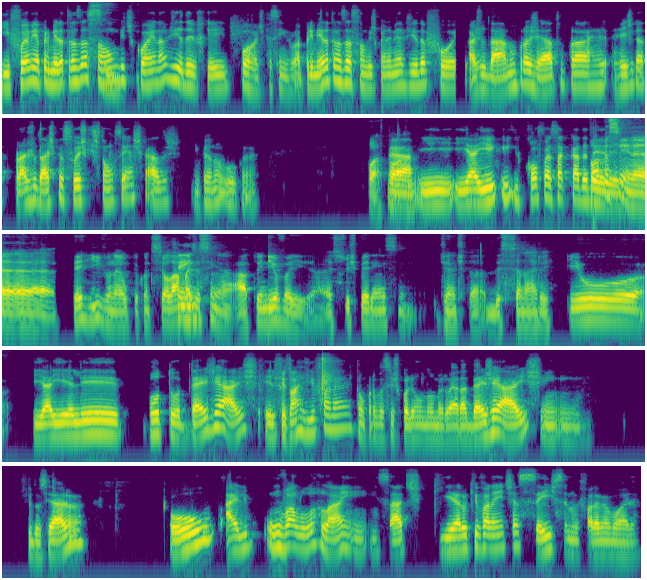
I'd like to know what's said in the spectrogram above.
E foi a minha primeira transação Sim. Bitcoin na vida. Eu fiquei, porra, tipo assim, a primeira transação Bitcoin na minha vida foi ajudar num projeto para resgatar, para ajudar as pessoas que estão sem as casas em Pernambuco, né? Pô, top. É, e, e aí, e qual foi a sacada top, dele? assim, né? É terrível, né? O que aconteceu lá, Sim. mas assim, a, a tua nível e a sua experiência diante da, desse cenário aí. E, o, e aí ele botou 10 reais, ele fez uma rifa, né? Então, para você escolher um número, era 10 reais em, fiduciário, ou aí um valor lá em, em SATs que era o equivalente a 6, se não me falha a memória.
